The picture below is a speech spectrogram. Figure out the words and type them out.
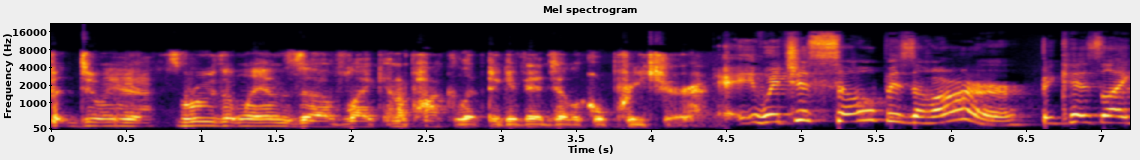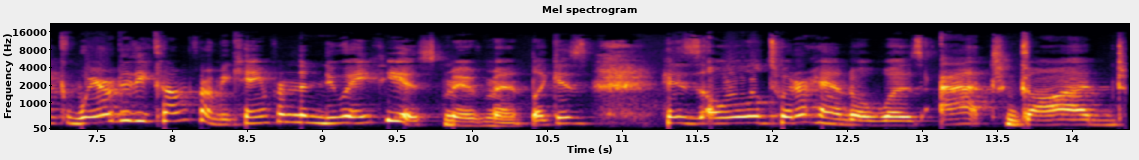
but doing Yeah. it through the lens of like an apocalyptic evangelical preacher. Eh, which is so bizarre because, like, where did he come from? He came from the New Atheist movement. Like his his old Twitter handle was at God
